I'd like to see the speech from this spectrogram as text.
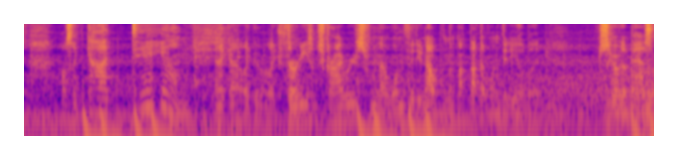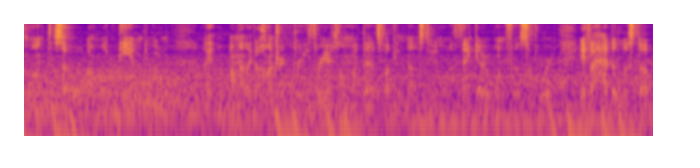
views. I was like, god damn. And I got like over like 30 subscribers from that one video. No, not, not that one video, but just like over the past month. So I'm like, damn, dude. I, I'm at like 133 or something like that. It's fucking nuts, dude. I want to thank everyone for the support. If I had to list up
